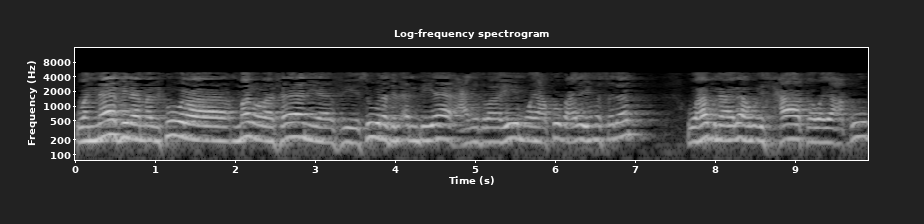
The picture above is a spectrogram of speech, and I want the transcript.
والنافلة مذكورة مرة ثانية في سورة الأنبياء عن إبراهيم ويعقوب عليهما السلام. وهبنا له إسحاق ويعقوب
